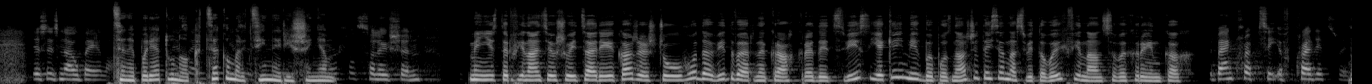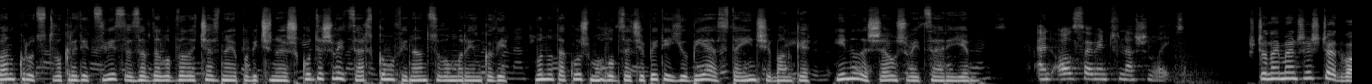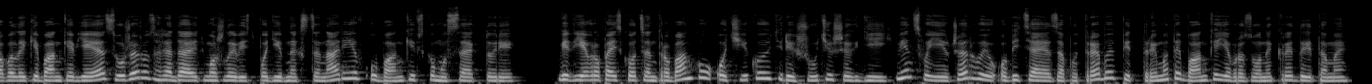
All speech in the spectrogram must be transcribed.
Це не порятунок, це комерційне рішення. Міністр фінансів Швейцарії каже, що угода відверне крах Credit Suisse, який міг би позначитися на світових фінансових ринках. Банкрутство Credit Suisse завдало б величезної побічної шкоди швейцарському фінансовому ринкові. Воно також могло б зачепити UBS та інші банки, і не лише у Швейцарії. Щонайменше ще два великі банки в ЄС уже розглядають можливість подібних сценаріїв у банківському секторі. Від Європейського центробанку очікують рішучіших дій. Він своєю чергою обіцяє за потреби підтримати банки єврозони кредитами.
